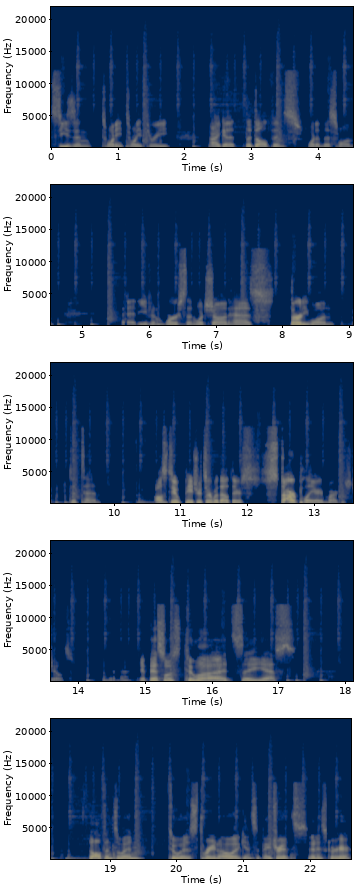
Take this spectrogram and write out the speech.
season 2023. I got the Dolphins winning this one. Even worse than what Shawn has 31 to 10. Also, too, Patriots are without their star player, Marcus Jones. If this was Tua, I'd say yes. Dolphins win. Tua his 3 0 against the Patriots in his career.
